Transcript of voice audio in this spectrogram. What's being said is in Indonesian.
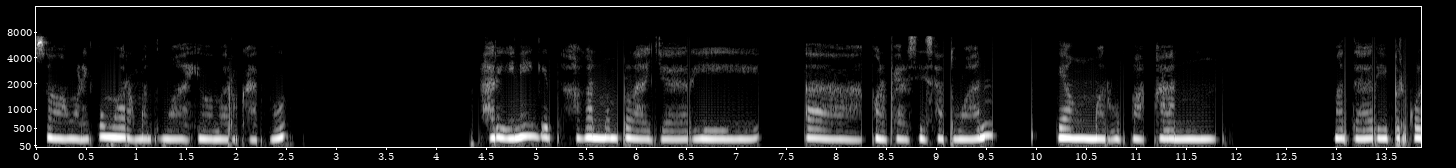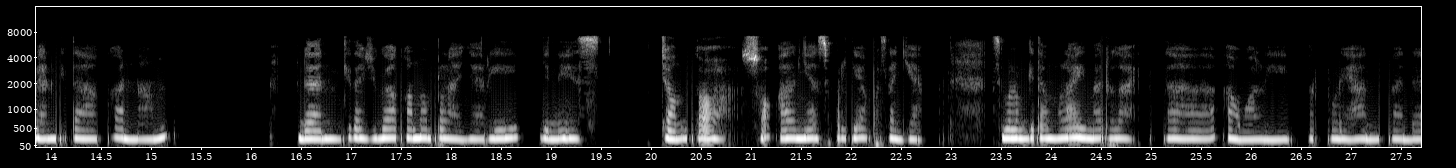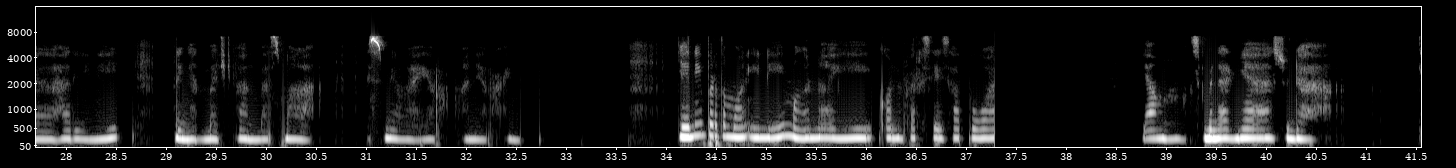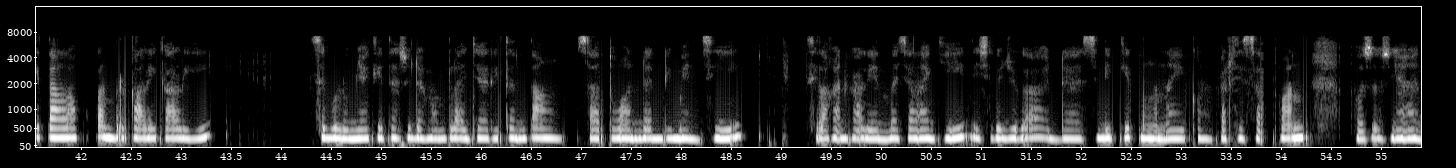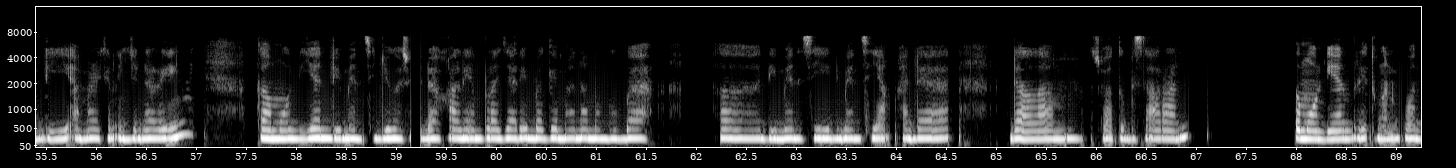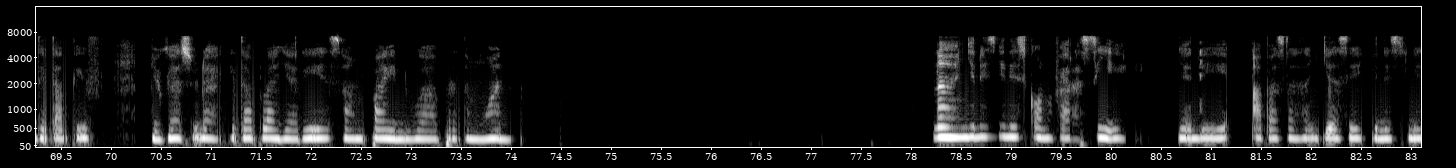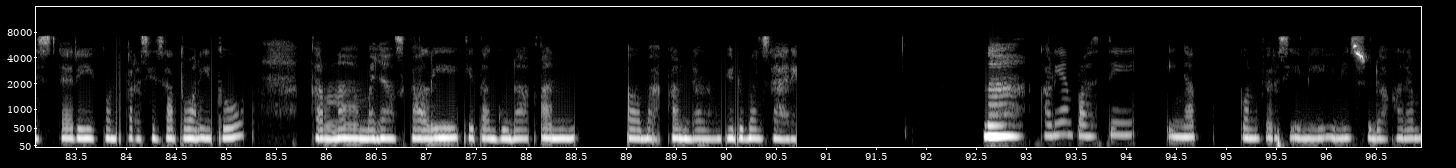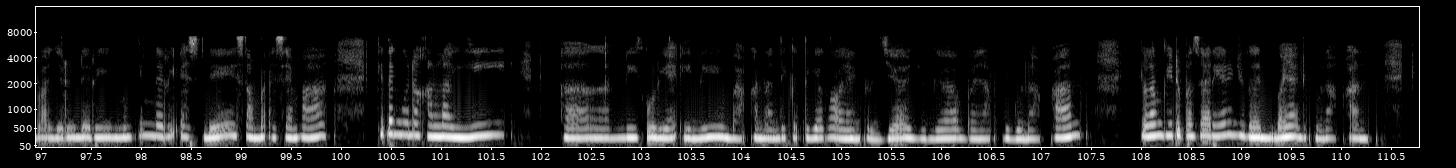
Assalamualaikum warahmatullahi wabarakatuh. Hari ini kita akan mempelajari uh, konversi satuan yang merupakan materi perkuliahan kita ke-6 dan kita juga akan mempelajari jenis contoh soalnya seperti apa saja. Sebelum kita mulai, marilah kita awali perkuliahan pada hari ini dengan bacaan basmalah. Bismillahirrahmanirrahim. Jadi pertemuan ini mengenai konversi satuan yang sebenarnya sudah kita lakukan berkali-kali. Sebelumnya kita sudah mempelajari tentang satuan dan dimensi. Silakan kalian baca lagi. Di situ juga ada sedikit mengenai konversi satuan, khususnya di American Engineering. Kemudian dimensi juga sudah kalian pelajari bagaimana mengubah eh, dimensi-dimensi uh, yang ada dalam suatu besaran. Kemudian perhitungan kuantitatif juga sudah kita pelajari sampai dua pertemuan. Nah, jenis-jenis konversi. Jadi, apa saja sih jenis-jenis dari konversi satuan itu karena banyak sekali kita gunakan uh, bahkan dalam kehidupan sehari. Nah, kalian pasti ingat konversi ini. Ini sudah kalian pelajari dari mungkin dari SD sampai SMA. Kita gunakan lagi uh, di kuliah ini bahkan nanti ketika kalian kerja juga banyak digunakan dalam kehidupan sehari-hari juga banyak digunakan.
